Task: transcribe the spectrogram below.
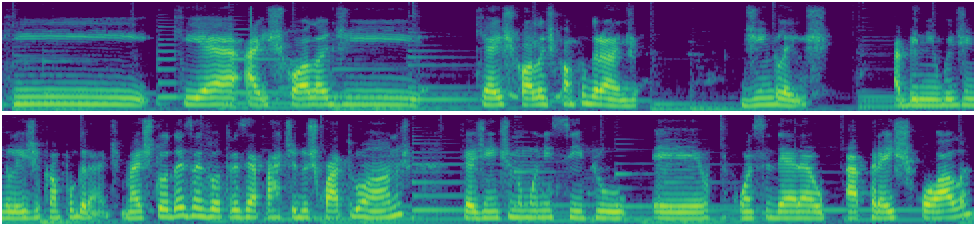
que, que é a escola de que é a escola de Campo Grande de inglês, a bilíngue de inglês de Campo Grande. Mas todas as outras é a partir dos quatro anos, que a gente no município é, considera a pré-escola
